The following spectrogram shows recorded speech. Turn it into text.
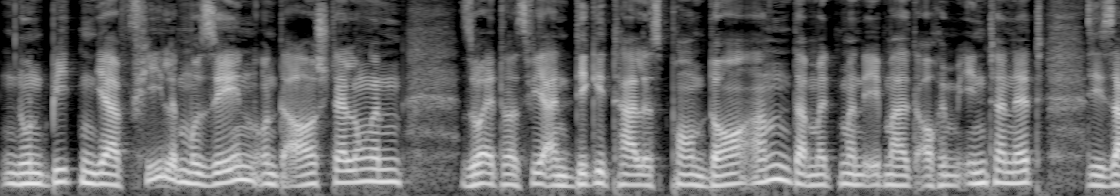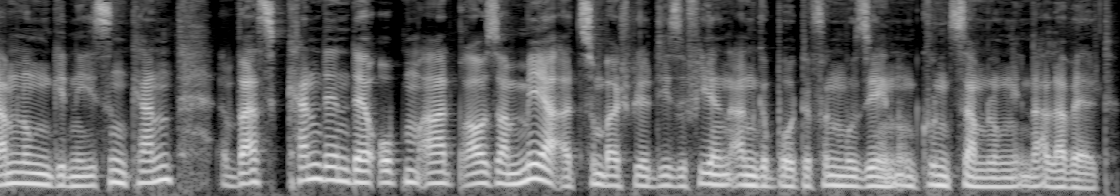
Nun bieten ja viele Museen und Ausstellungen so etwas wie ein digitales Pendant an, damit man eben halt auch im Internet die Sammlungen genießen kann. Was kann denn der Open Art Browser mehr als zum Beispiel diese vielen Angebote von Museen und Kunstsammlungen in aller Welt?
